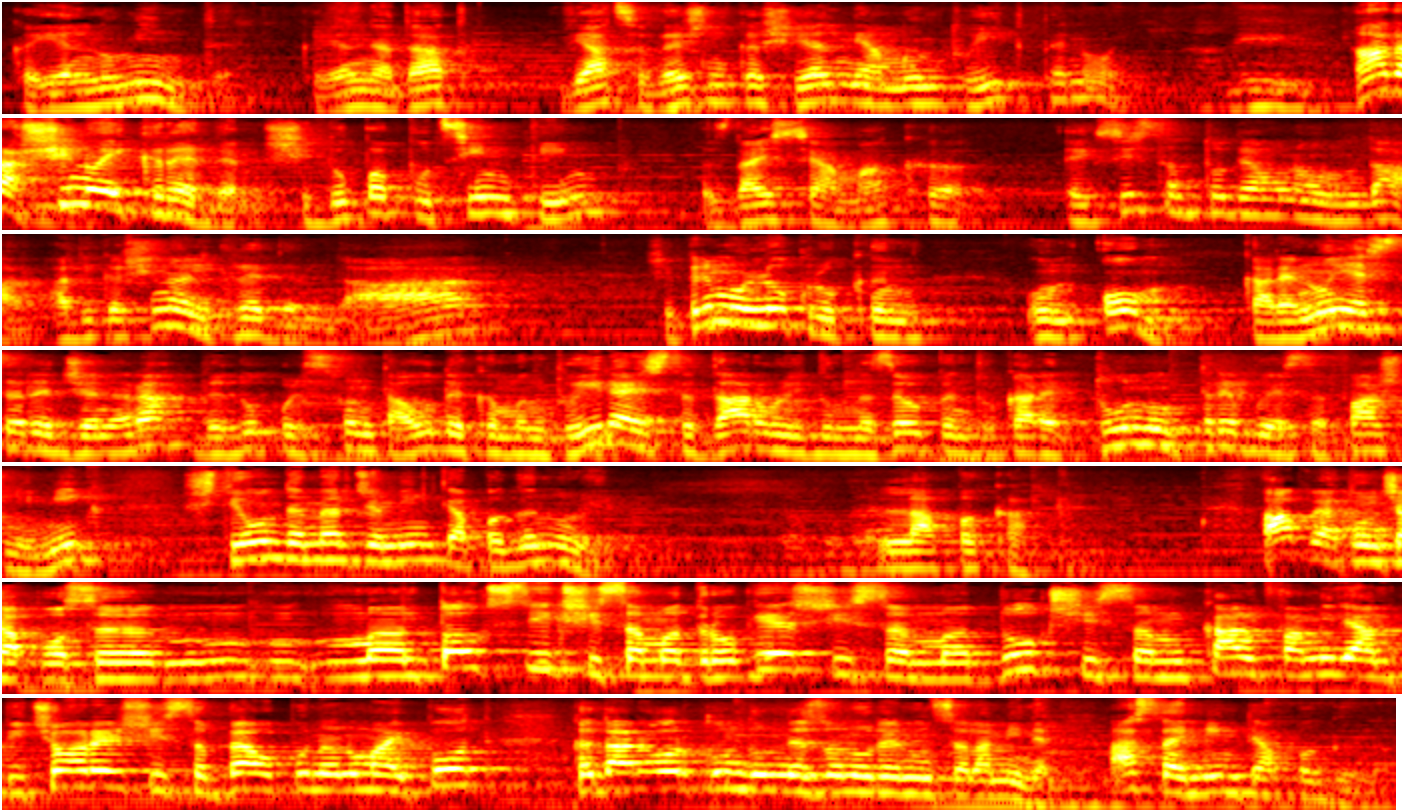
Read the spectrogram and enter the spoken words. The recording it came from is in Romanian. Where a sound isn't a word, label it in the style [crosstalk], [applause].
că El nu minte. Că El ne-a dat viață veșnică și El ne-a mântuit pe noi. Amin. A, dar și noi credem. Și după puțin timp îți dai seama că există întotdeauna un dar. Adică și noi îl credem, dar... Și primul lucru când un om care nu este regenerat de Duhul Sfânt aude că mântuirea este darul lui Dumnezeu pentru care tu nu trebuie să faci nimic, știi unde merge mintea păgânului? La păcat. Apoi atunci pot să mă intoxic și să mă droghez și să mă duc și să-mi calc familia în picioare și să beau până nu mai pot, că dar oricum Dumnezeu nu renunță la mine. Asta e mintea păgână.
